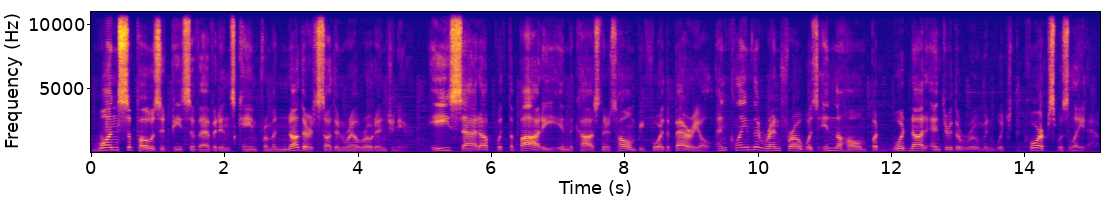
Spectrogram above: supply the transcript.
One supposed piece of evidence came from another Southern Railroad engineer. He sat up with the body in the Costner's home before the burial and claimed that Renfro was in the home but would not enter the room in which the corpse was laid out.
